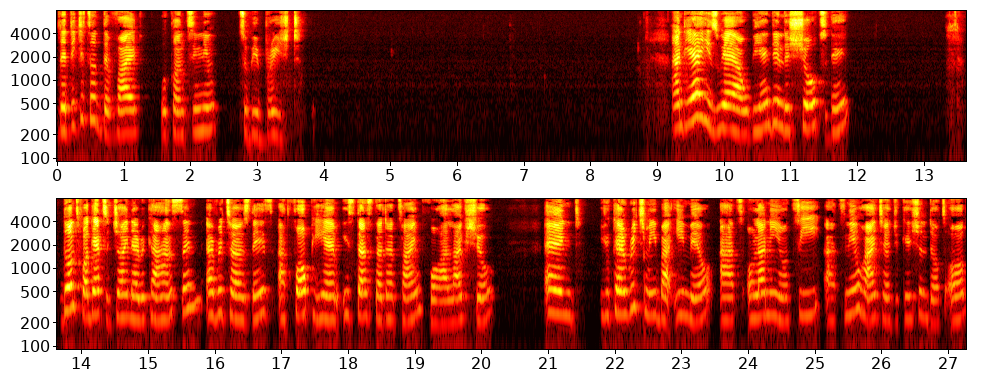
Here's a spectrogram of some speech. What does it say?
the digital divide will continue to be bridged. And here is where I will be ending the show today. Don't forget to join Erica Hansen every Thursdays at 4 p.m. Eastern Standard Time for our live show. And you can reach me by email at olaniyonti at newheighteducation.org.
